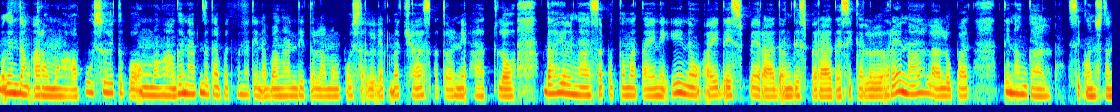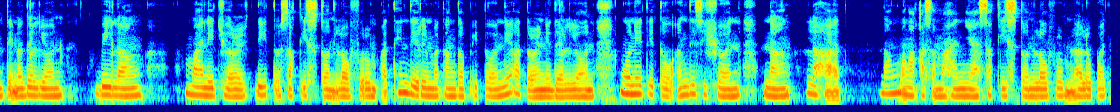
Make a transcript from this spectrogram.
Magandang araw mga kapuso. Ito po ang mga ganap na dapat po natin abangan dito lamang po sa Lilet Matias, Attorney Atlo. Dahil nga sa pagkamatay ni Ino ay desperadang desperada si Calorena lalo pat tinanggal si Constantino De Leon bilang manager dito sa Keystone Law Firm at hindi rin matanggap ito ni Attorney De Leon. Ngunit ito ang desisyon ng lahat ng mga kasamahan niya sa Keystone Law Firm lalo pat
